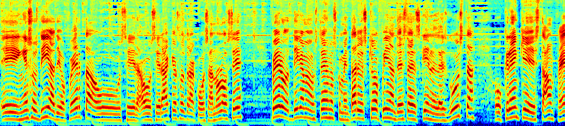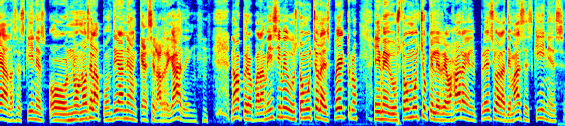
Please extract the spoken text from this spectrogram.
eh, en esos días de oferta o será, o será que es otra cosa? No lo sé. Pero díganme ustedes en los comentarios qué opinan de estas skins. ¿Les gusta? ¿O creen que están feas las skins? ¿O no, no se la pondrían ni aunque se la regalen? no, pero para mí sí me gustó mucho la Spectro. Y me gustó mucho que le rebajaran el precio a las demás skins.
